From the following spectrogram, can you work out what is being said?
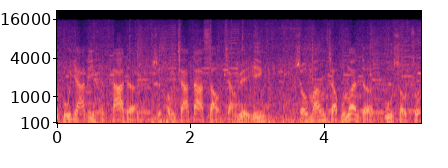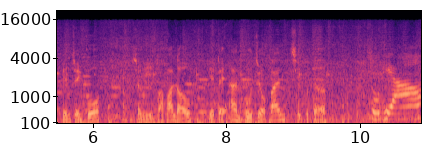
呼压力很大的是洪家大嫂江月英，手忙脚不乱的固守左边这锅，生意花花楼也得按部就班，急不得。薯条、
